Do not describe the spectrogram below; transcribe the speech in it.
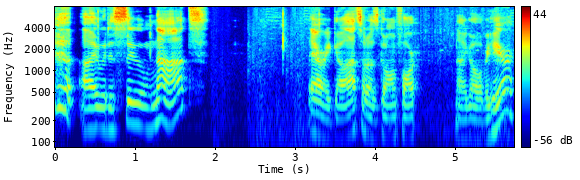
I would assume not. There we go, that's what I was going for. Now I go over here,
